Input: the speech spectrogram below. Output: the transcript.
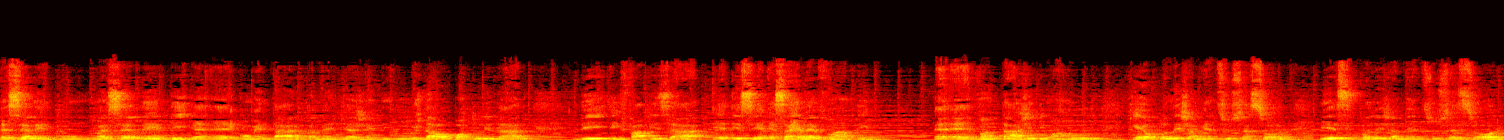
Excelente, um, um excelente é, é comentário também que a gente nos dá a oportunidade de enfatizar é, esse, essa relevante é, é, vantagem de uma holding, que é o planejamento sucessório. Esse planejamento sucessório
